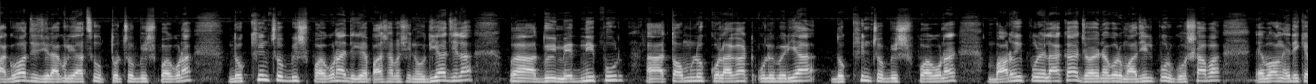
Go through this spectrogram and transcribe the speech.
লাগোয়া যে জেলাগুলি আছে, উত্তর চব্বিশ পরগনা, দক্ষিণ চব্বিশ পরগনা, এদিকে পাশাপাশি নদিয়া জেলা দুই মেদিনীপুর তমলুক, কোলাঘাট, উলুবেড়িয়া দক্ষিণ চব্বিশ পরগনার বারুইপুর এলাকা, জয়নগর, মাজিলপুর, গোসাবা এবং এদিকে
